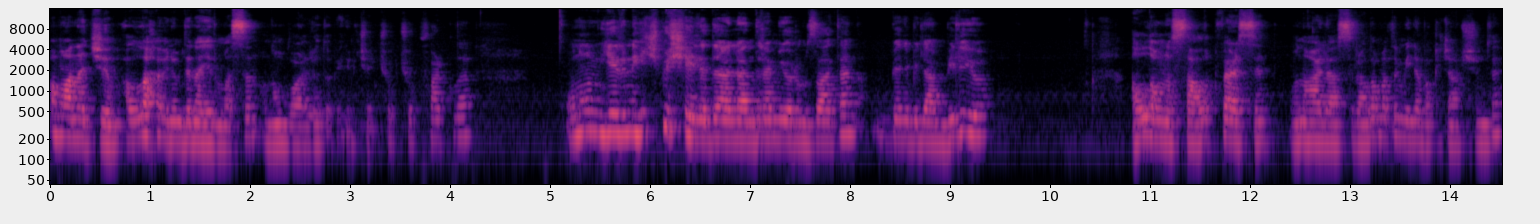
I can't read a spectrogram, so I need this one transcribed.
Ama anacığım Allah önümden ayırmasın. Onun varlığı da benim için çok çok farklı. Onun yerini hiçbir şeyle değerlendiremiyorum zaten. Beni bilen biliyor. Allah ona sağlık versin. Onu hala sıralamadım. Yine bakacağım şimdi.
